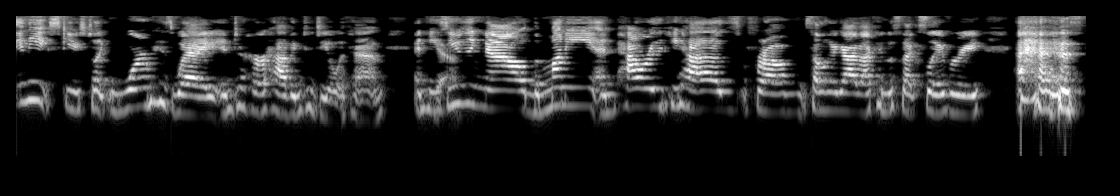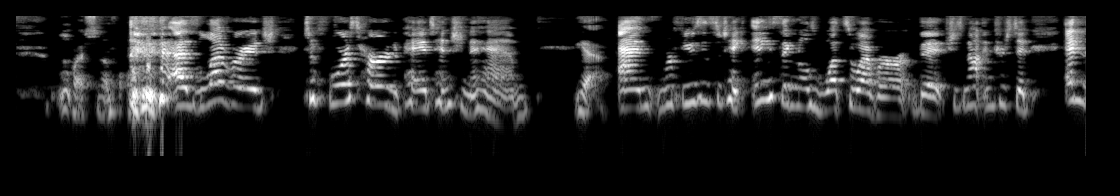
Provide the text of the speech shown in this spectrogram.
any excuse to like worm his way into her having to deal with him. And he's Yeah. using now the money and power that he has from selling a guy back into sex slavery as Questionable. as leverage to force her to pay attention to him Yeah, and refuses to take any signals whatsoever that she's not interested. And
